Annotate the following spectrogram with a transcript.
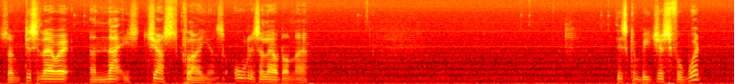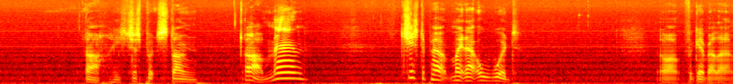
So disallow it, and that is just clay. That's all it's allowed on there. This can be just for wood. Ah, he's just put stone. Oh man! Just about make that all wood. Oh, forget about that.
